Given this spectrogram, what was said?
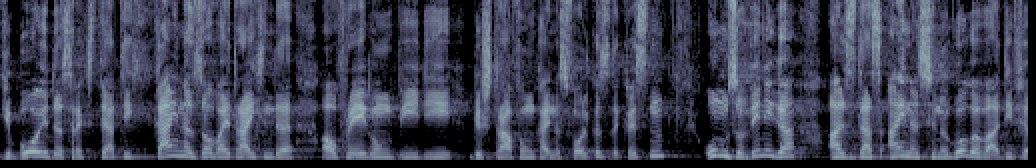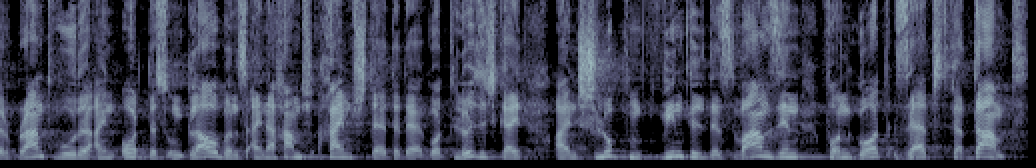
Gebäudes rechtfertigt keine so weitreichende Aufregung wie die Bestrafung eines Volkes, der Christen. Umso weniger, als das eine Synagoge war, die verbrannt wurde, ein Ort des Unglaubens, eine Heimstätte der Gottlosigkeit, ein Schlupfwinkel des Wahnsinns von Gott selbst verdammt.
